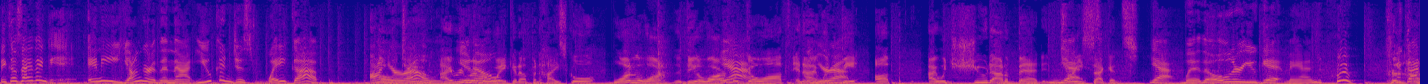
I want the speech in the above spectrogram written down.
Because I think any younger than that, you can just wake up on Oh, your dude. own. I you remember know? waking up in high school, one alarm. The alarm Yeah. would go off and, And I would up. be up. I would shoot out of bed in three seconds. Yeah, well, the older you get, man, whew, you got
